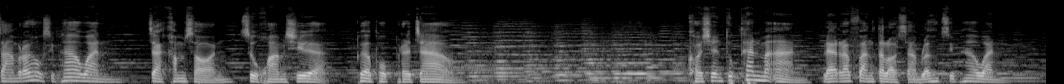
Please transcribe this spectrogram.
365 วัน จากคำสอนสู่ความเชื่อเพื่อพบพระเจ้า ขอเชิญทุกท่านมาอ่าน และรับฟังตลอด 365 วัน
